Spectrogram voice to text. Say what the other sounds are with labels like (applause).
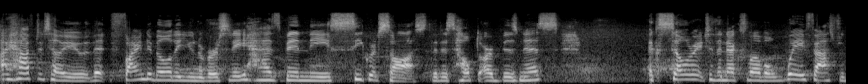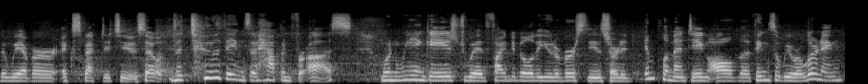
I have to tell you that Findability University has been the secret sauce that has helped our business accelerate to the next level way faster than we ever expected to. So the two things that happened for us when we engaged with Findability University and started implementing all the things that we were learning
